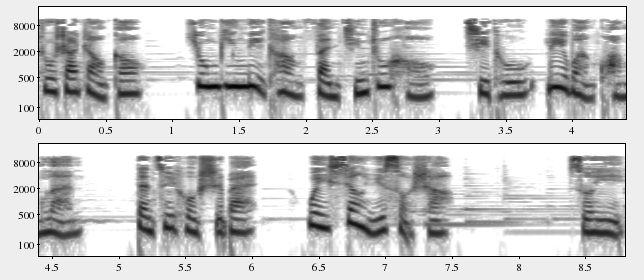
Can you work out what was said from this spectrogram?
诛杀赵高，拥兵力抗反秦诸侯，企图力挽狂澜，但最后失败，为项羽所杀。所以，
